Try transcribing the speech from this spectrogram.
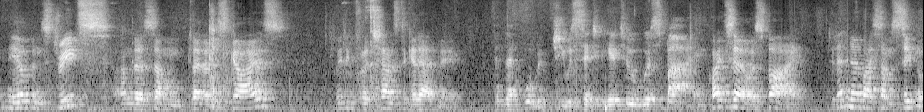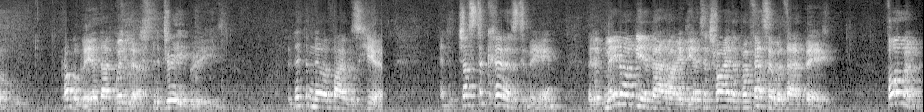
In the open streets, under some clever disguise, waiting for a chance to get at me. And that woman, she was sent in here to uh, spy. Quite so, a spy. To let them know by some signal. Probably at that window. The draperies. To let them know if I was here. And it just occurs to me that it may not be a bad idea to try the professor with that bait. Forman!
